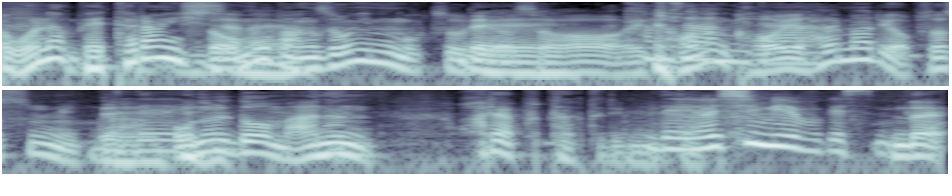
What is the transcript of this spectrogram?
아, 워낙 베테랑이시잖아요. 너무 방송인 목소리여서 네. 저는 감사합니다. 거의 할 말이 없었습니다. 네. 오늘도 많은 활약 부탁드립니다. 네, 열심히 해보겠습니다. 네.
